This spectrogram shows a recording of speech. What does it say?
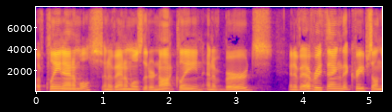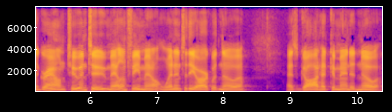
Of clean animals and of animals that are not clean, and of birds, and of everything that creeps on the ground, two and two, male and female, went into the ark with Noah, as God had commanded Noah.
